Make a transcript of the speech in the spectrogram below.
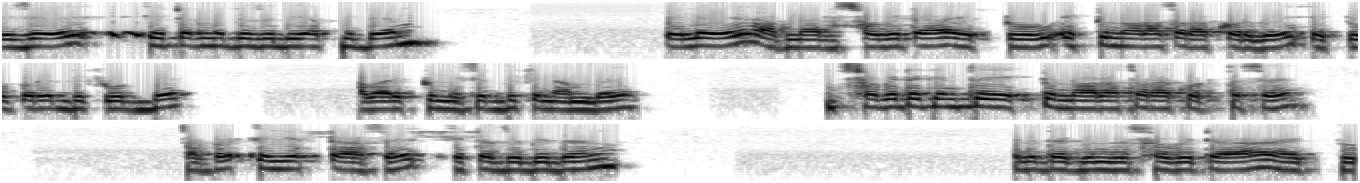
এই যে এটার মধ্যে যদি আপনি দেন, তাহলে আপনার ছবিটা একটু একটু নড়াচড়া করবে, একটু উপরের দিকে উঠবে, আবার একটু নিচের দিকে নামবে। ছবিটা কিন্তু একটু নড়াচড়া করতেছে। তারপর এই একটা আছে, এটা যদি দেন, তাহলে দেখবেন যে ছবিটা একটু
